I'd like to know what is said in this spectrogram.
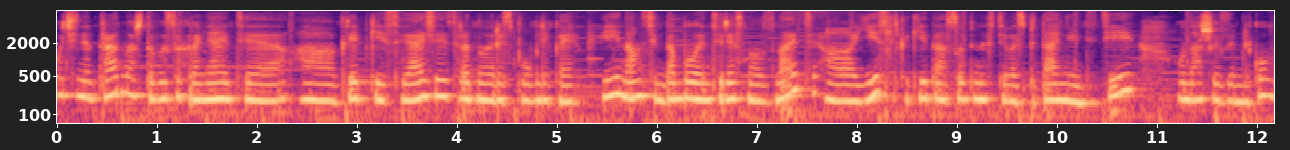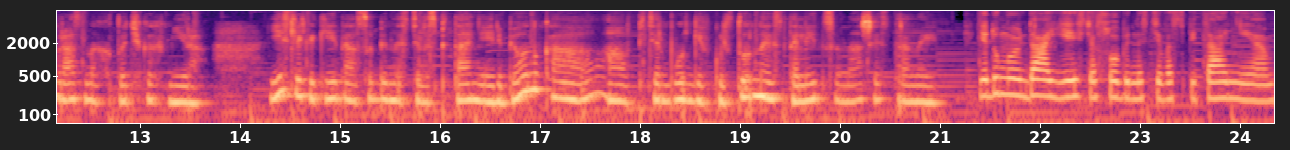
Очень отрадно, что вы сохраняете а, крепкие связи с родной республикой. И нам всегда было интересно узнать, а, есть ли какие-то особенности воспитания детей у наших земляков в разных точках мира. Есть ли какие-то особенности воспитания ребенка а, в Петербурге, в культурной столице нашей страны? Я думаю, да, есть особенности воспитания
